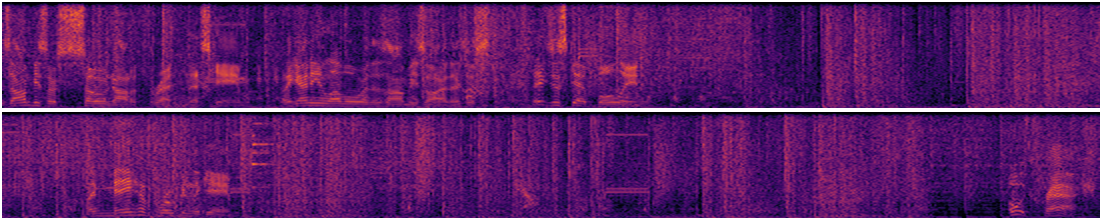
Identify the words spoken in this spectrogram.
Zombies are so not a threat in this game. Like any level where the zombies are, they're just they just get bullied. I may have broken the game. It crashed.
